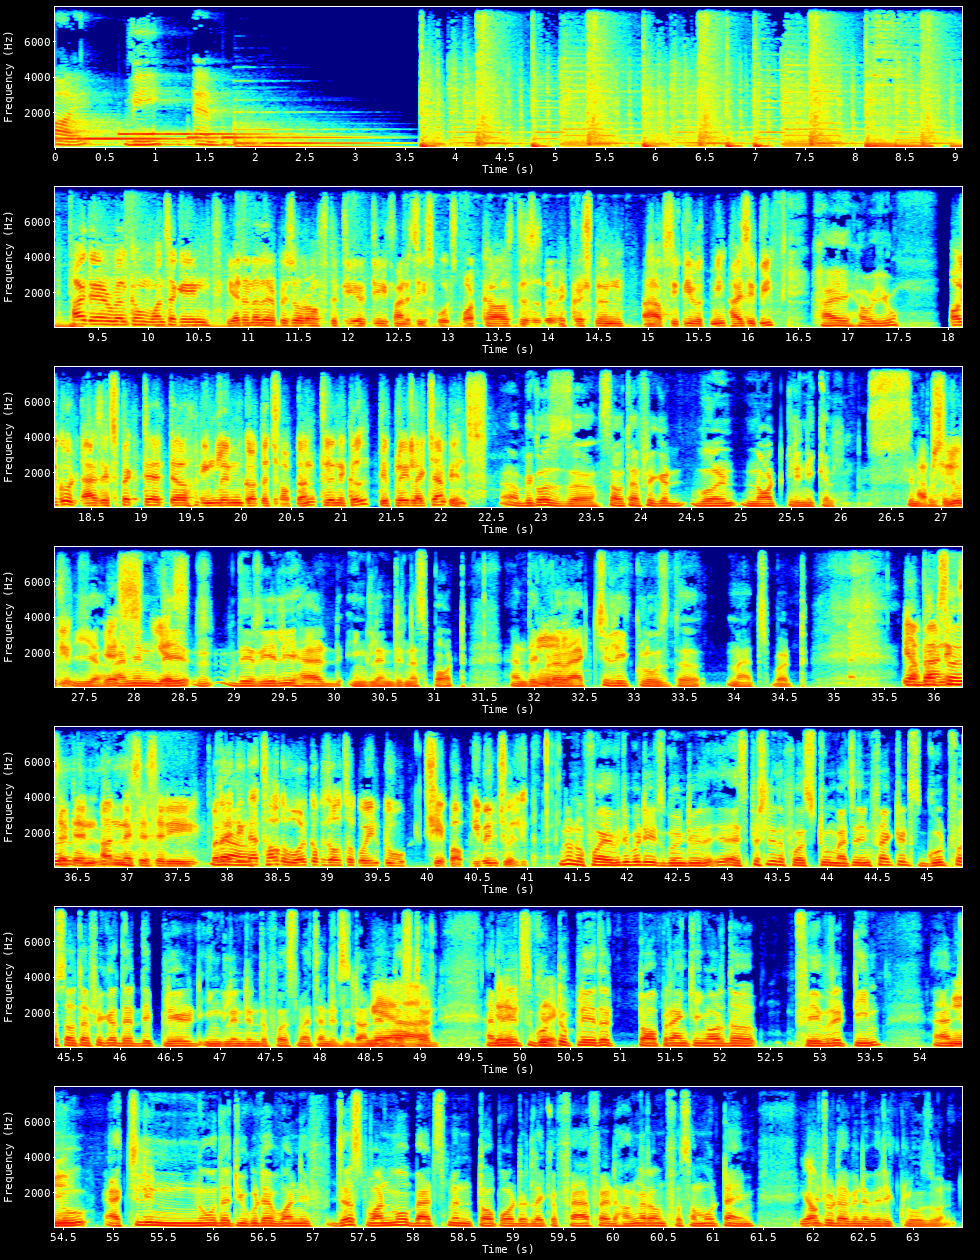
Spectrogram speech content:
I V M. Hi there, welcome once again. Yet another episode of the TFG Fantasy Sports Podcast. This is Vivek Krishnan. I have CP with me. Hi, CP. Hi, how are you? All good. As expected, uh, England got the job done. Clinical. They played like champions. Uh, because uh, South Africa were not clinical. Simple. Absolutely. Yeah. Yes, I mean, yes. they they really had England in a spot, and they could Mm. have actually closed the match, but Yeah, but that's panic a- set in, unnecessary. But I think that's how the World Cup is also going to shape up eventually. No, no, for everybody it's going to be, the, especially the first two matches. In fact, it's good for South Africa that they played England in the first match and it's done and dusted. I mean, it's good correct. to play the top ranking or the favorite team and mm. you actually know that you could have won if just one more batsman top order like a Faf had hung around for some more time yep. it would have been a very close one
